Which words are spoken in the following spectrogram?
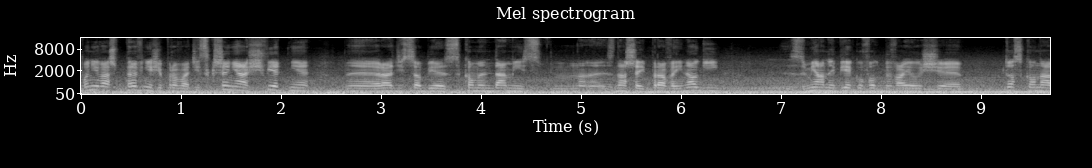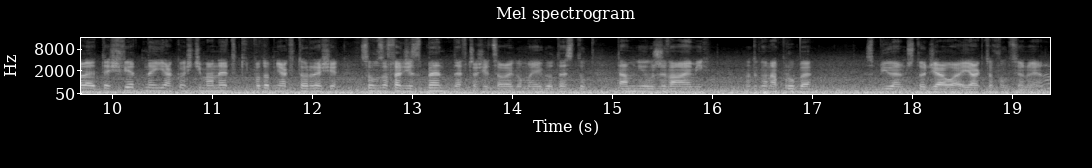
ponieważ pewnie się prowadzi skrzynia, świetnie radzi sobie z komendami z, z naszej prawej nogi, zmiany biegów odbywają się doskonale. Te świetnej jakości manetki, podobnie jak w Torresie, są w zasadzie zbędne w czasie całego mojego testu. Tam nie używałem ich, no tylko na próbę zbiłem, czy to działa i jak to funkcjonuje. No,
